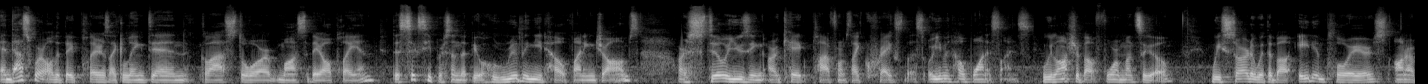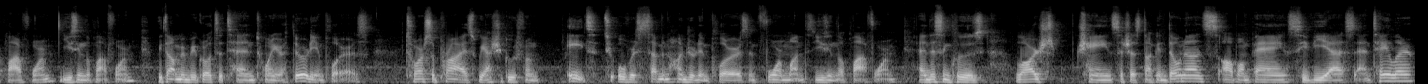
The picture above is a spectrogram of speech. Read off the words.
And that's where all the big players like LinkedIn, Glassdoor, Monster, they all play in. The 60% of the people who really need help finding jobs are still using archaic platforms like Craigslist or even help wanted signs. We launched about four months ago. We started with about eight employers on our platform using the platform. We thought maybe grow to 10, 20, or 30 employers. To our surprise, we actually grew from eight to over 700 employers in four months using the platform. And this includes large chains such as Dunkin' Donuts, Bon Pain, CVS, and Taylor.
